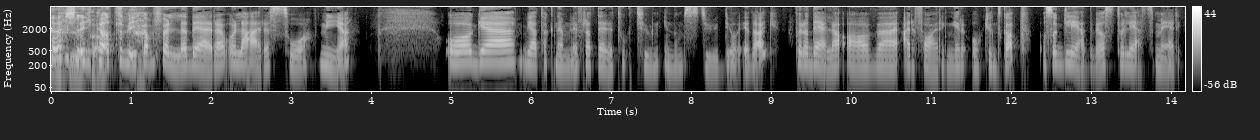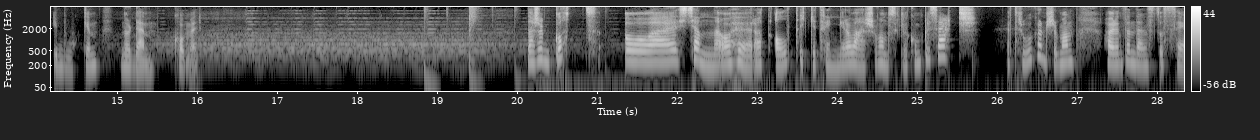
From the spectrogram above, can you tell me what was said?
slik at vi kan følge dere og lære så mye. Og eh, vi er takknemlige for at dere tok turen innom studio i dag for å dele av eh, erfaringer og kunnskap. Og så gleder vi oss til å lese mer i boken når den kommer. Det er så godt å eh, kjenne og høre at alt ikke trenger å være så vanskelig og komplisert. Jeg tror kanskje man har en tendens til å se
